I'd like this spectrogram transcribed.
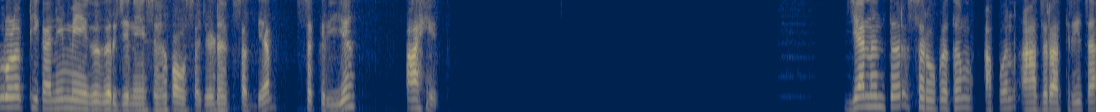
तुरळक ठिकाणी मेघगर्जनेसह पावसाचे ढग सध्या सक्रिय आहेत. यानंतर सर्वप्रथम आपण आज रात्रीचा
